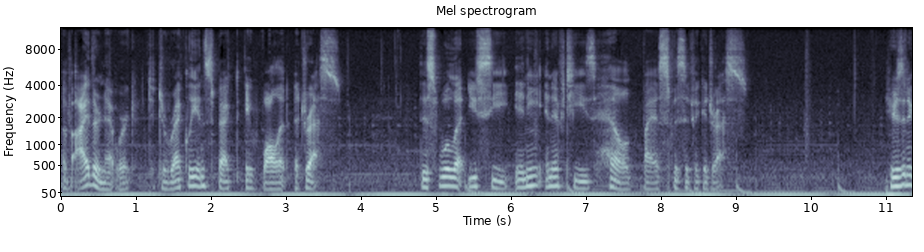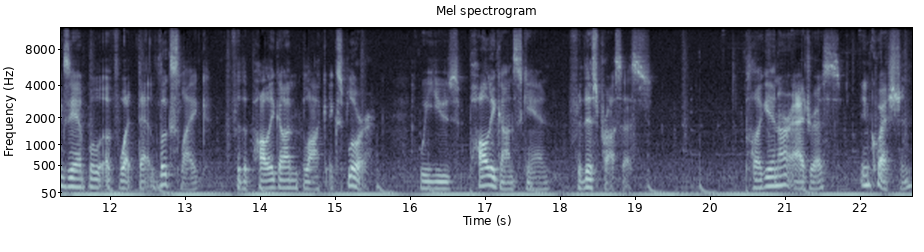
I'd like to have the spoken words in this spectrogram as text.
of either network to directly inspect a wallet address. This will let you see any NFTs held by a specific address. Here's an example of what that looks like for the Polygon Block Explorer. We use Polygon Scan for this process. Plug in our address in question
